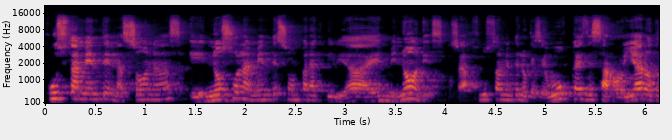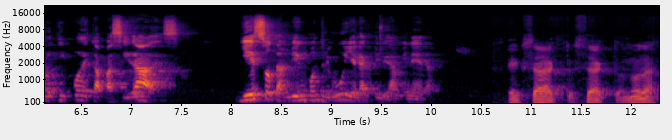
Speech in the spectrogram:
Justamente en las zonas eh, no solamente son para actividades menores, o sea, justamente lo que se busca es desarrollar otro tipo de capacidades y eso también contribuye a la actividad minera. Exacto, exacto. ¿no?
